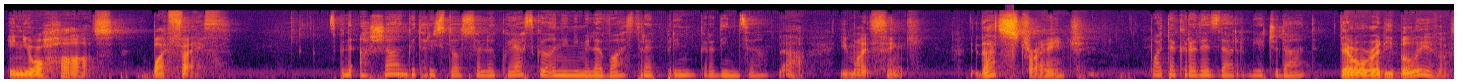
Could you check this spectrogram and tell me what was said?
in your hearts by faith. spune așa încât Hristos să locuiască în inimile voastre prin credință. Now, you might think, that's strange. Poate credeți, dar e ciudat. They're already believers.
